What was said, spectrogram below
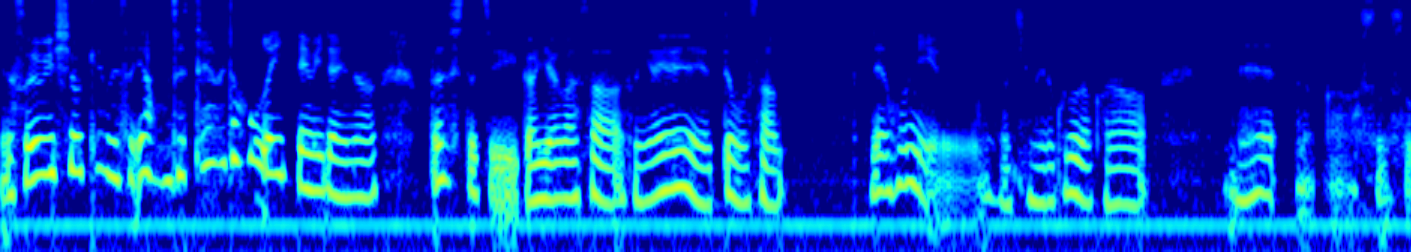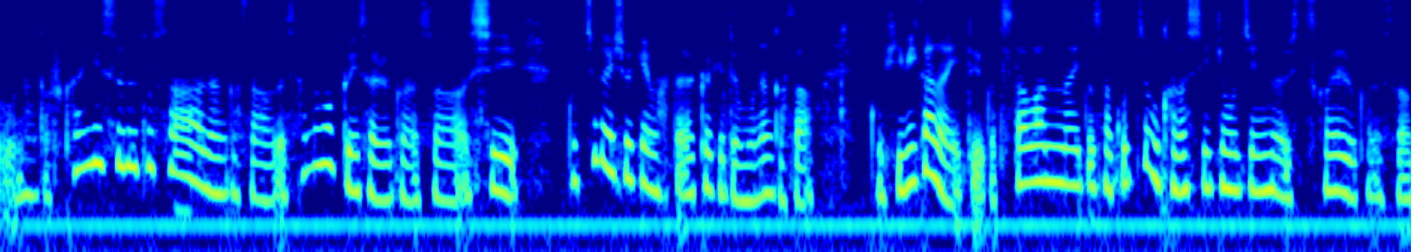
なんかそれを一生懸命さ「いやもう絶対やめた方がいいって」みたいな。私たち外野がさ「そのいやいやや」言ってもさね本人が決めることだから。ねなんかそうそうなんか深入りするとさなんかさサンドバッグにされるからさしこっちが一生懸命働きかけてもなんかさこう響かないというか伝わんないとさこっちも悲しい気持ちになるし疲れるからさ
